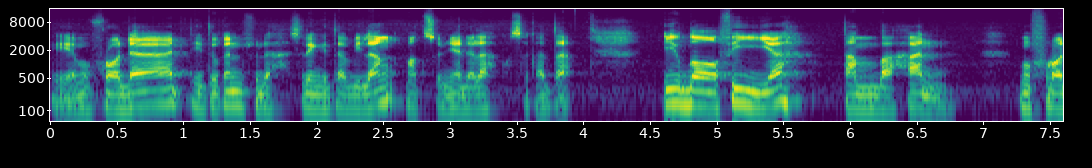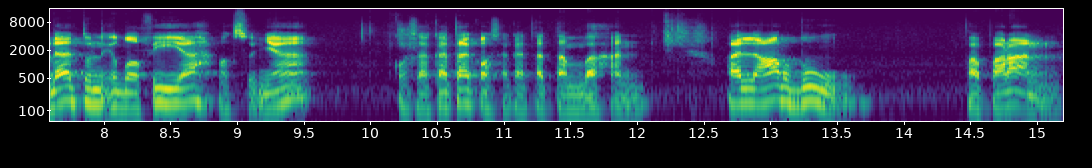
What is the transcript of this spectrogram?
Ya mufradat itu kan sudah sering kita bilang maksudnya adalah kosakata. Idhafiyah tambahan. Mufradatun idhafiyah maksudnya kosakata kosakata tambahan. Al-ardu paparan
